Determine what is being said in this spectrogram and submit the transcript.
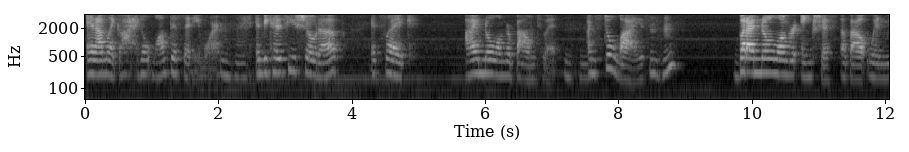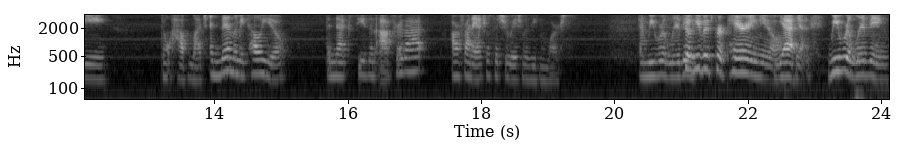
And I'm like, God, I don't want this anymore. Mm-hmm. And because he showed up, it's like I'm no longer bound to it. Mm-hmm. I'm still wise, Mhm. but I'm no longer anxious about when we don't have much. And then let me tell you, the next season after that, our financial situation was even worse. And we were living. So he was preparing you. Yes. yes. We were living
